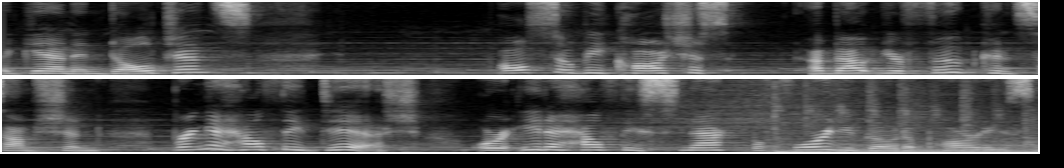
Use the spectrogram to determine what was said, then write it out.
again, indulgence, also be cautious about your food consumption. Bring a healthy dish or eat a healthy snack before you go to parties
